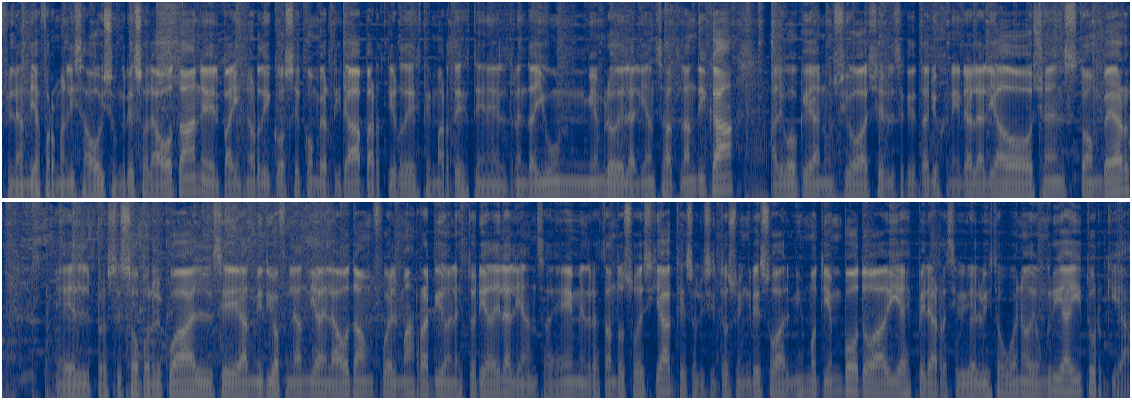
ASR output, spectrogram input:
Finlandia formaliza hoy su ingreso a la OTAN. El país nórdico se convertirá a partir de este martes en el 31 miembro de la Alianza Atlántica, algo que anunció ayer el secretario general aliado Jens Stoltenberg. El proceso por el cual se admitió a Finlandia en la OTAN fue el más rápido en la historia de la alianza. ¿eh? Mientras tanto, Suecia, que solicitó su ingreso al mismo tiempo, todavía espera recibir el visto bueno de Hungría y Turquía.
